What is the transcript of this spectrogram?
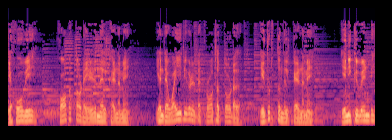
യഹോവേ കോപത്തോടെ എഴുന്നേൽക്കണമേ. എന്റെ വൈരികളുടെ ക്രോധത്തോട് എതിർത്തു നിൽക്കണമേ. എനിക്കുവേണ്ടി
